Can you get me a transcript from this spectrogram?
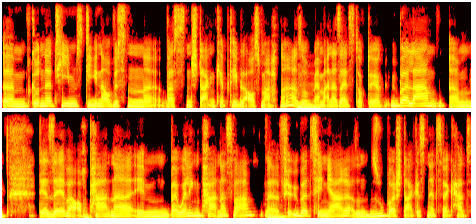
ähm, Gründerteams, die genau wissen, äh, was einen starken Cap-Table ausmacht. Ne? Also mhm. wir haben einerseits Dr. Jörg Überlahm, ähm, der selber auch Partner im, bei Wellington Partners war, äh, mhm. für über zehn Jahre, also ein super starkes Netzwerk hat.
